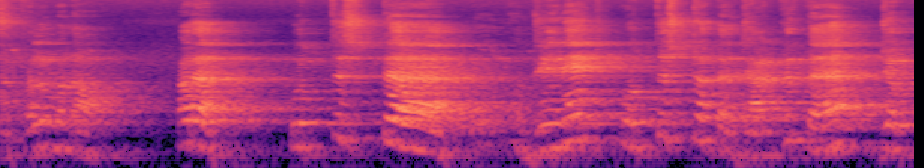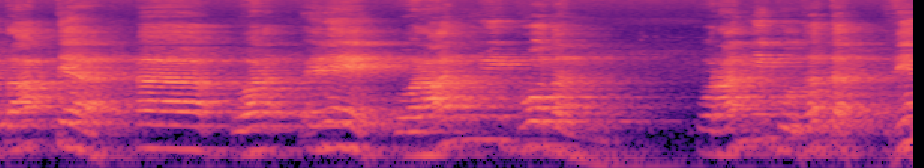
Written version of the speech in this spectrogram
सफल बनाओ। और उत्कृष्ट जिन्हें उत्कृष्ट जागृत जो प्राप्त वर वरान्वी बोधन, वरान्वी बोधत ने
